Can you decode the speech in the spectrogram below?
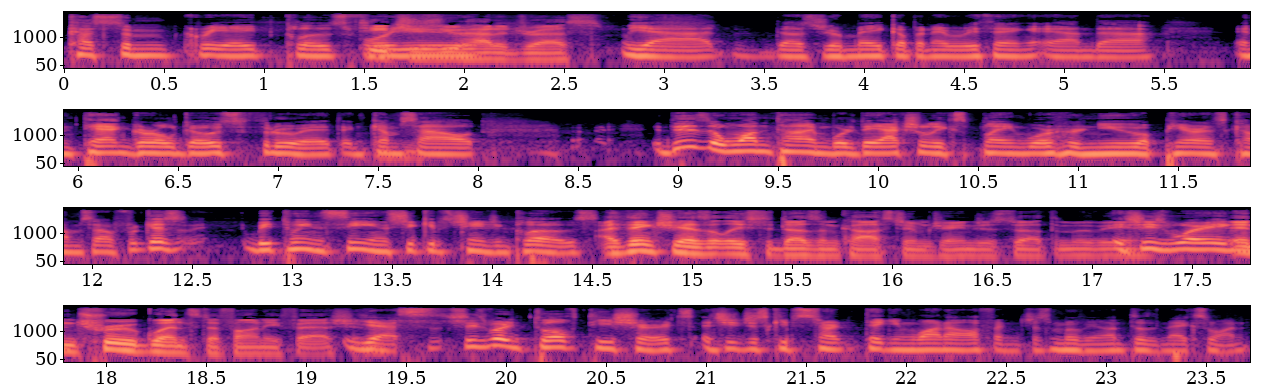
custom create clothes for teaches you. Teaches you how to dress. yeah, does your makeup and everything, and uh, and Tank Girl goes through it and comes Mm-hmm. out. This is the one time where they actually explain where her new appearance comes out because between scenes she keeps changing clothes. I think she has at least a dozen costume changes throughout the movie. She's wearing in true Gwen Stefani fashion. yes, she's wearing twelve t-shirts and she just keeps start taking one off and just moving on to the next one.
